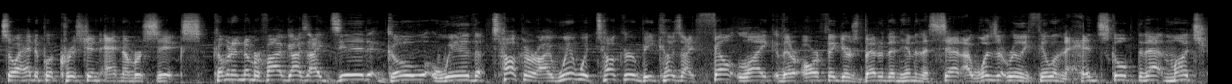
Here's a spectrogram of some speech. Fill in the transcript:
so I had to put Christian at number six. Coming in number five, guys, I did go with Tucker. I went with Tucker because I felt like there are figures better than him in the set. I wasn't really feeling the head sculpt that much,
